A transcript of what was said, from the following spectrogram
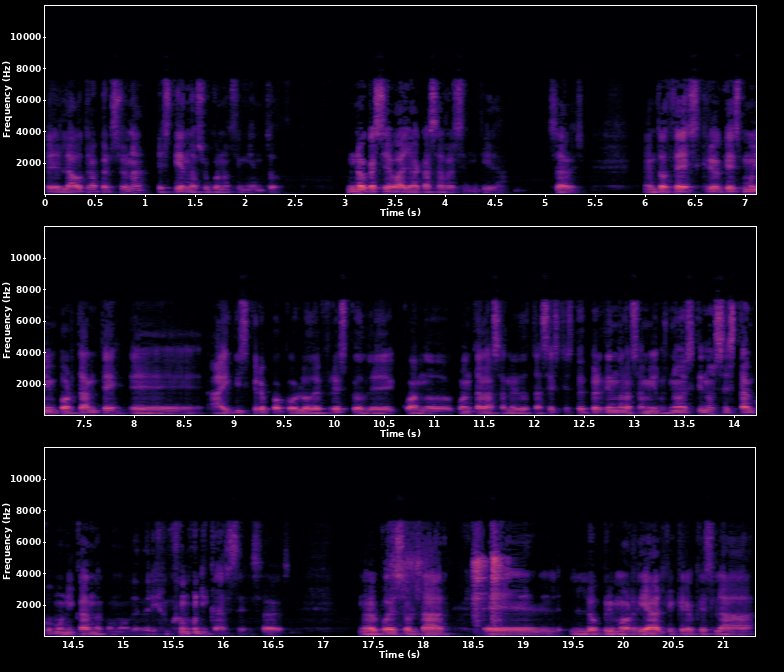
eh, la otra persona extienda su conocimiento no que se vaya a casa resentida, ¿sabes? Entonces creo que es muy importante, eh, ahí discrepo con lo de Fresco de cuando cuenta las anécdotas, es que estoy perdiendo a los amigos, no, es que no se están comunicando como deberían comunicarse, ¿sabes? No le puedes soltar eh, lo primordial, que creo que es la,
